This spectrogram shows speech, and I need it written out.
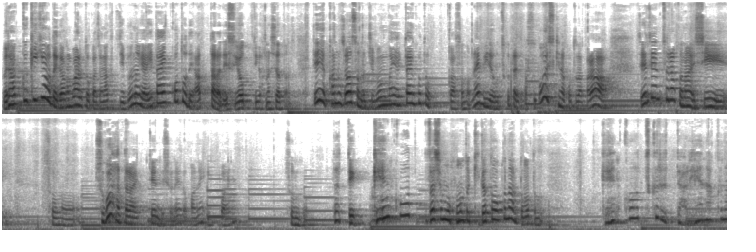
ブラック企業で頑張るとかじゃなくて自分のやりたいことであったらですよっていう話だったんです。で彼女はその自分がやりたいことがそのねビデオを作ったりとかすごい好きなことだから全然辛くないしそのすごい働いてんですよねだからねいっぱいね。そのだって原稿私も本当気が遠くなると思っても原稿を作るってありえなくな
